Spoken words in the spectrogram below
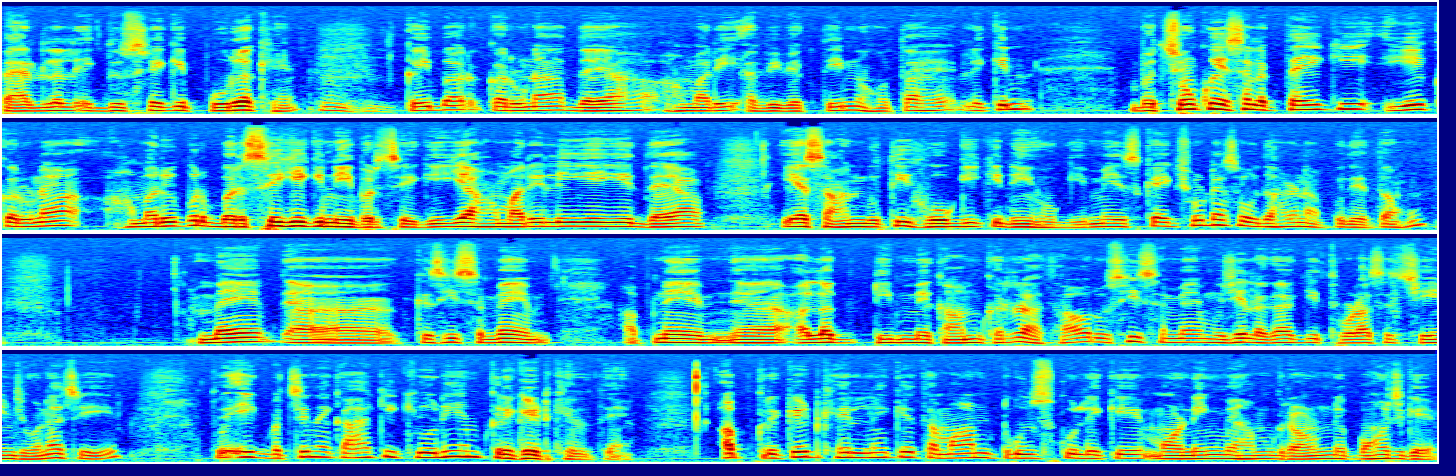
पैरेलल एक दूसरे के पूरक हैं। हम्म, हम्म। कई बार करुणा दया हमारी अभिव्यक्ति में होता है लेकिन बच्चों को ऐसा लगता है कि ये करुणा हमारे ऊपर बरसेगी कि नहीं बरसेगी या हमारे लिए ये दया या सहानुभूति होगी कि नहीं होगी। मैं इसका एक छोटा सा उदाहरण आपको देता हूँ। मैं आ, किसी समय अपने आ, अलग टीम में काम कर रहा था और उसी समय मुझे लगा कि थोड़ा सा चेंज होना चाहिए। तो एक बच्चे ने कहा कि क्यों नहीं हम क्रिकेट खेलते हैं? अब क्रिकेट खेलने के तमाम टूल्स को लेके मॉर्निंग में हम ग्राउंड में पहुँच गए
